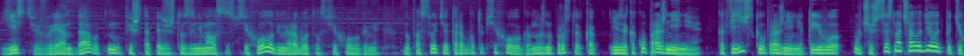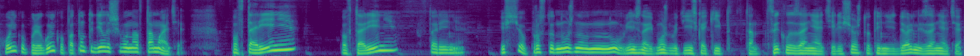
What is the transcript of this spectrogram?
есть вариант, да, вот, ну, пишет, опять же, что занимался с психологами, работал с психологами, но, по сути, это работа психолога. Нужно просто, как, не знаю, как упражнение, как физическое упражнение. Ты его учишься сначала делать потихоньку, полегоньку, потом ты делаешь его на автомате повторение, повторение, повторение. И все. Просто нужно, ну, я не знаю, может быть, есть какие-то там циклы занятий или еще что-то, индивидуальные занятия.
